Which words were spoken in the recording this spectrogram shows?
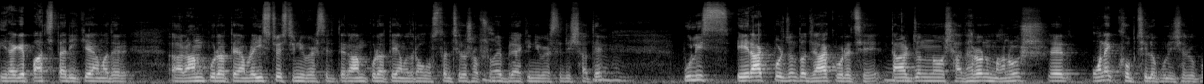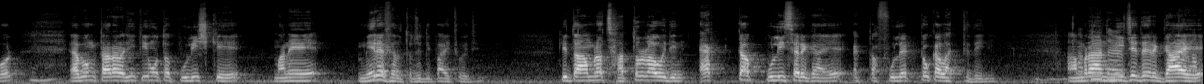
এর আগে পাঁচ তারিখে আমাদের রামপুরাতে আমরা ইস্ট ওয়েস্ট ইউনিভার্সিটিতে রামপুরাতে আমাদের অবস্থান ছিল সবসময় ব্র্যাক ইউনিভার্সিটির সাথে। পুলিশ এর আগ পর্যন্ত যা করেছে তার জন্য সাধারণ মানুষের অনেক ক্ষোভ ছিল পুলিশের উপর। এবং তারা রীতিমতো পুলিশকে মানে মেরে ফেলতো যদি পাইতো ওই দিন। কিন্তু আমরা ছাত্ররা ওই দিন একটা পুলিশের গায়ে একটা ফুলের টোকা লাগতে দিইনি। আমরা নিজেদের গায়ে।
